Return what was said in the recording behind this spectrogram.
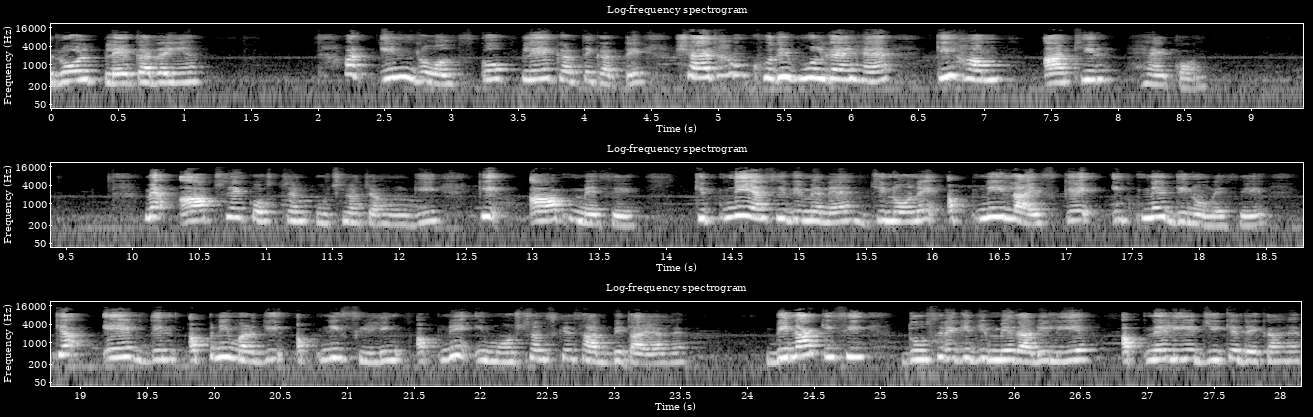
रोल प्ले कर रही हैं। और इन रोल्स को प्ले करते करते शायद हम खुद ही भूल गए हैं कि हम आखिर हैं कौन। मैं आपसे क्वेश्चन पूछना चाहूँगी कि आप में से कितनी ऐसी विमेन है जिन्होंने अपनी लाइफ के इतने दिनों में से क्या एक दिन अपनी मर्ज़ी, अपनी फीलिंग अपने इमोशंस के साथ बिताया है? बिना किसी दूसरे की ज़िम्मेदारी लिए अपने लिए जी के देखा है?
